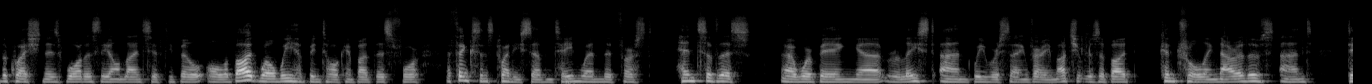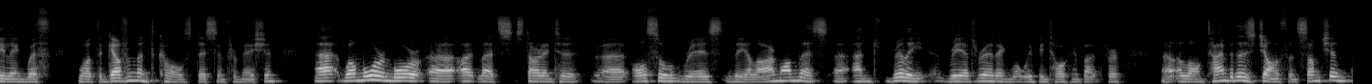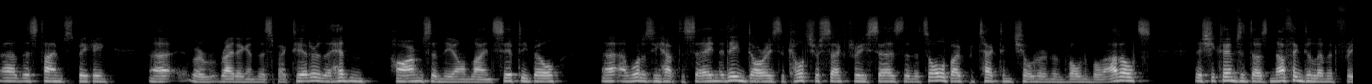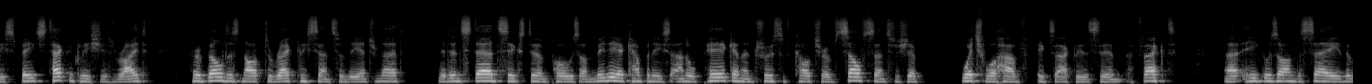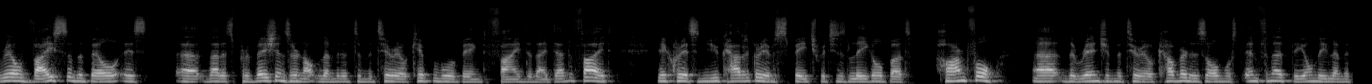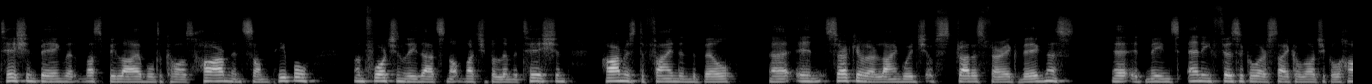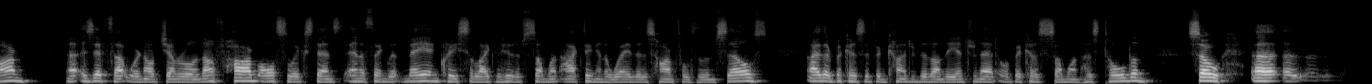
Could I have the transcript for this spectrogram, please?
the question is, what is the online safety bill all about? Well, we have been talking about this for, I think, since 2017 when the first hints of this uh, were being uh, released. And we were saying very much it was about controlling narratives and dealing with what the government calls disinformation. Uh, well, more and more uh, outlets starting to uh, also raise the alarm on this uh, and really reiterating what we've been talking about for uh, a long time. But this is Jonathan Sumption uh, this time speaking. Uh, we're writing in The Spectator the hidden harms in the online safety bill. Uh, and what does he have to say? Nadine Dorries, the Culture Secretary, says that it's all about protecting children and vulnerable adults. Uh, she claims it does nothing to limit free speech. Technically, she's right. Her bill does not directly censor the internet. It instead seeks to impose on media companies an opaque and intrusive culture of self censorship, which will have exactly the same effect. Uh, he goes on to say the real vice of the bill is uh, that its provisions are not limited to material capable of being defined and identified. It creates a new category of speech which is legal but harmful. Uh, the range of material covered is almost infinite, the only limitation being that it must be liable to cause harm in some people. Unfortunately, that's not much of a limitation. Harm is defined in the bill uh, in circular language of stratospheric vagueness. Uh, it means any physical or psychological harm. Uh, as if that were not general enough, harm also extends to anything that may increase the likelihood of someone acting in a way that is harmful to themselves, either because they've encountered it on the internet or because someone has told them. So uh, uh,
